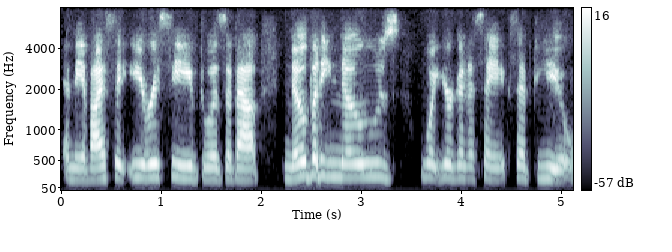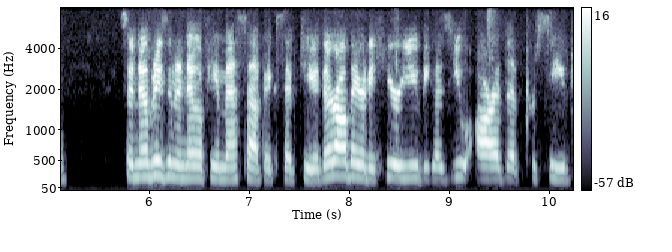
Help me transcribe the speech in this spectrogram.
and the advice that you received was about nobody knows what you're going to say except you. So nobody's going to know if you mess up except you. They're all there to hear you because you are the perceived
